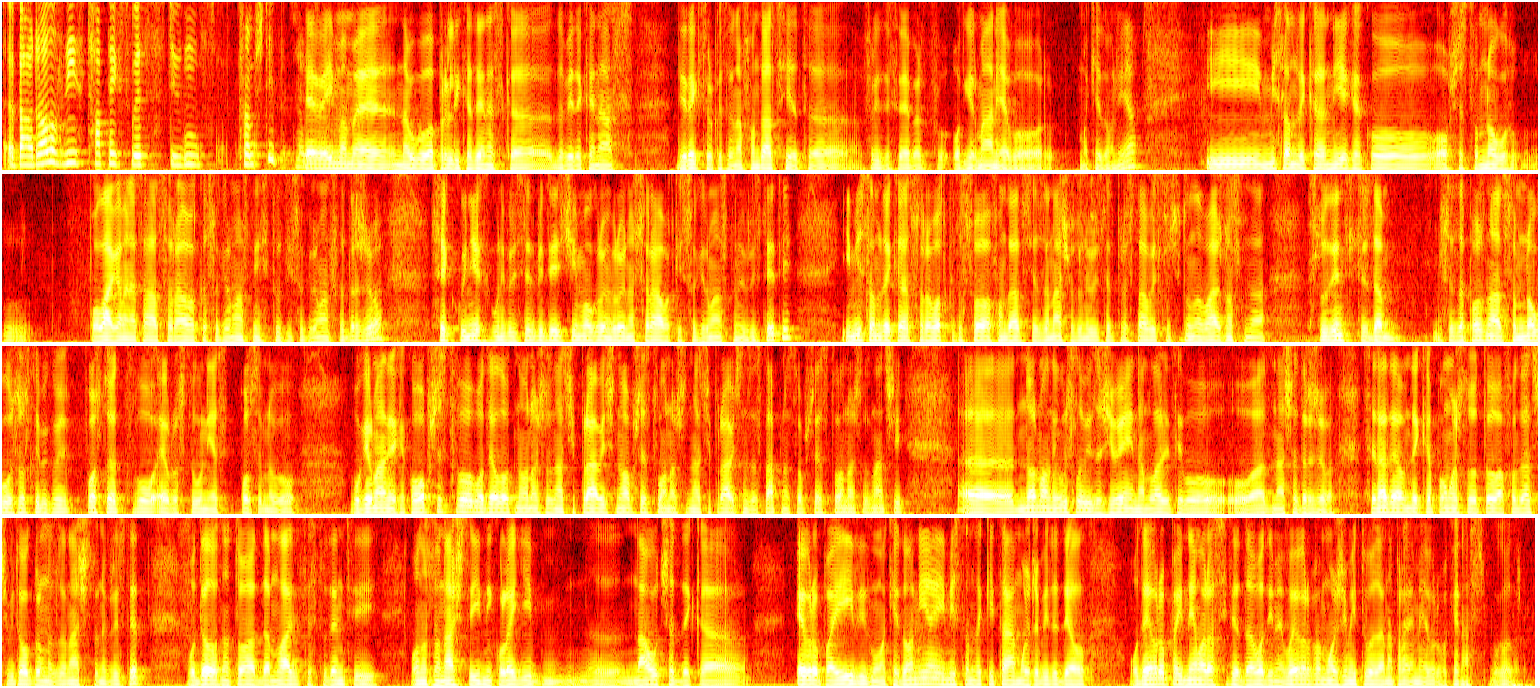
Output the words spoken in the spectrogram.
about all of these topics with students from Stip. Еве имаме на убава прилика денеска да биде кај нас директорката на фондацијата Фридрих Еберт од Германија во Македонија и мислам дека ние како општество многу полагаме на таа соработка со германски институти со германската држава. Секако и ние како универзитет бидејќи има огромен број на соработки со германски универзитети и мислам дека соработката со оваа фондација за нашиот универзитет представува исклучителна важност на студентите да се запознаат со многу состојби кои постојат во Европската унија, посебно во во Германија како општество, во делот на она што значи правично општество, она што значи правична застапност општество, она што значи е, нормални услови за живење на младите во ова наша држава. Се надевам дека помошта од тоа фондација ќе биде огромна за нашиот универзитет, во делот на тоа да младите студенти, односно нашите идни колеги научат дека Европа е и во Македонија и мислам дека и таа може да биде дел од Европа и не мора сите да одиме во Европа, можеме и туа да направиме Европа кај нас. Благодарам.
